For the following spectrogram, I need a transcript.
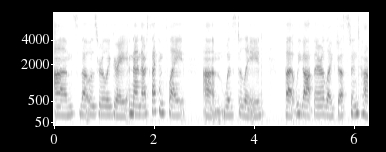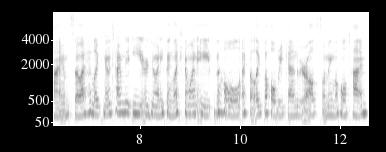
Um, so that was really great. And then our second flight um, was delayed, but we got there like just in time. So I had like no time to eat or do anything. Like no one ate the whole, I felt like the whole weekend. We were all swimming the whole time.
